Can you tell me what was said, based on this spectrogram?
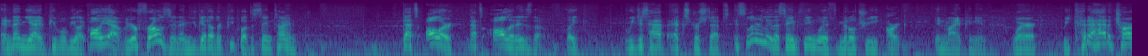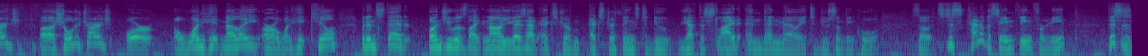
And then yeah, people be like, oh yeah, you're frozen, and you get other people at the same time that's all our that's all it is though. Like we just have extra steps. It's literally the same thing with middle tree arc in my opinion where we could have had a charge a shoulder charge or a one hit melee or a one hit kill but instead bungie was like no you guys have extra extra things to do. You have to slide and then melee to do something cool. So it's just kind of the same thing for me. This is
